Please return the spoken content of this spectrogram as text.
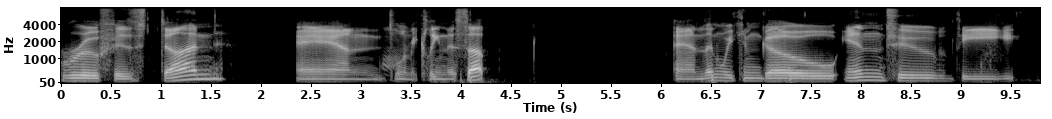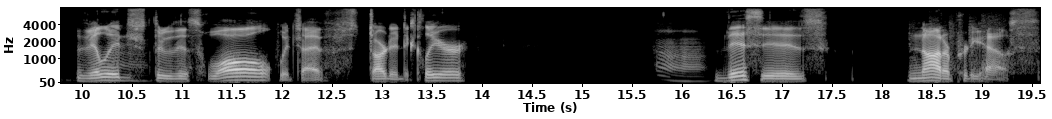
Roof is done, and let me clean this up. And then we can go into the village through this wall, which I've started to clear. This is not a pretty house.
